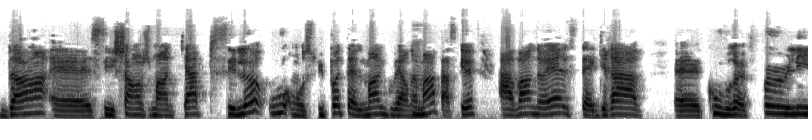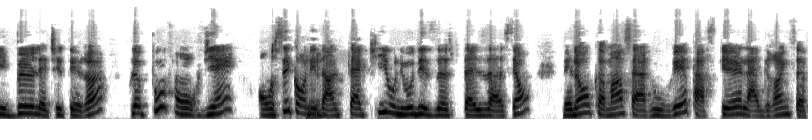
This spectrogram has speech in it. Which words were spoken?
dans euh, ces changements de cap. C'est là où on suit pas tellement le gouvernement Mm. parce que avant Noël, c'était grave, euh, couvre-feu, les bulles, etc. Puis là, pouf, on revient. On sait qu'on est Mm. dans le tapis au niveau des hospitalisations. Mais là, on commence à rouvrir parce que la grogne se fait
